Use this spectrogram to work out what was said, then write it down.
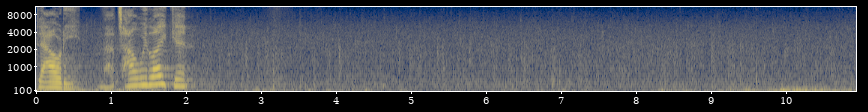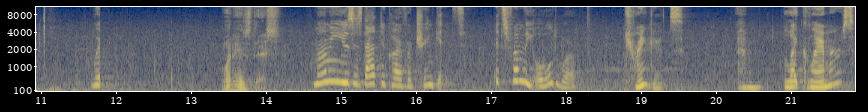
Dowdy. That's how we like it. Where What is this? Mommy uses that to carve her trinkets. It's from the old world. Trinkets? Um, like glamours?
